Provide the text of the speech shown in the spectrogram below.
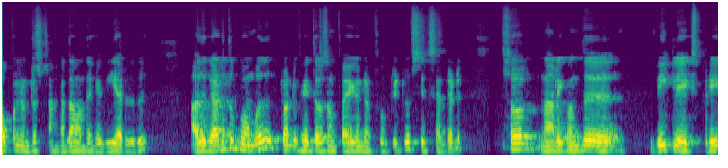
ஓப்பன் இன்ட்ரெஸ்ட் அங்கே தான் வந்து ஹெவியாக இருக்குது. அதுக்கு அடுத்து போகும்போது twenty five thousand five hundred fifty to six hundred so நாளைக்கு வந்து வீக்லி எக்ஸ்பிரி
